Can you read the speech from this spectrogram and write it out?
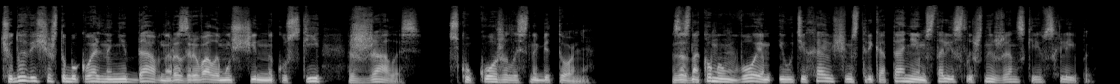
Чудовище, что буквально недавно разрывало мужчин на куски, сжалось, скукожилось на бетоне. За знакомым воем и утихающим стрекотанием стали слышны женские всхлипы.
